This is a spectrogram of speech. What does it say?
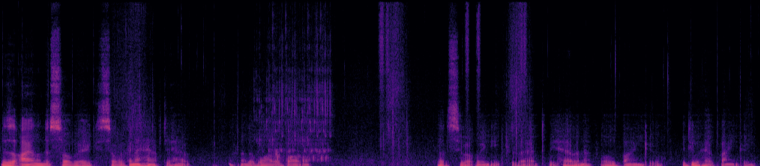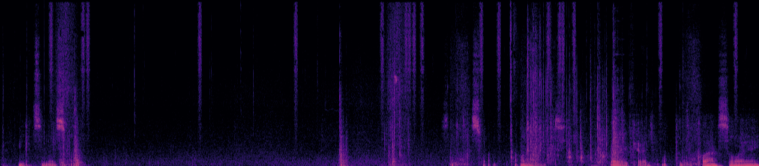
This island is so big, so we're gonna have to have another water bottle. Let's see what we need for that. Do we have enough? Oh, vine goo. We do have vine goo. I think it's in this one. It's not this one. Alright. Very good. I'll put the glass away.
